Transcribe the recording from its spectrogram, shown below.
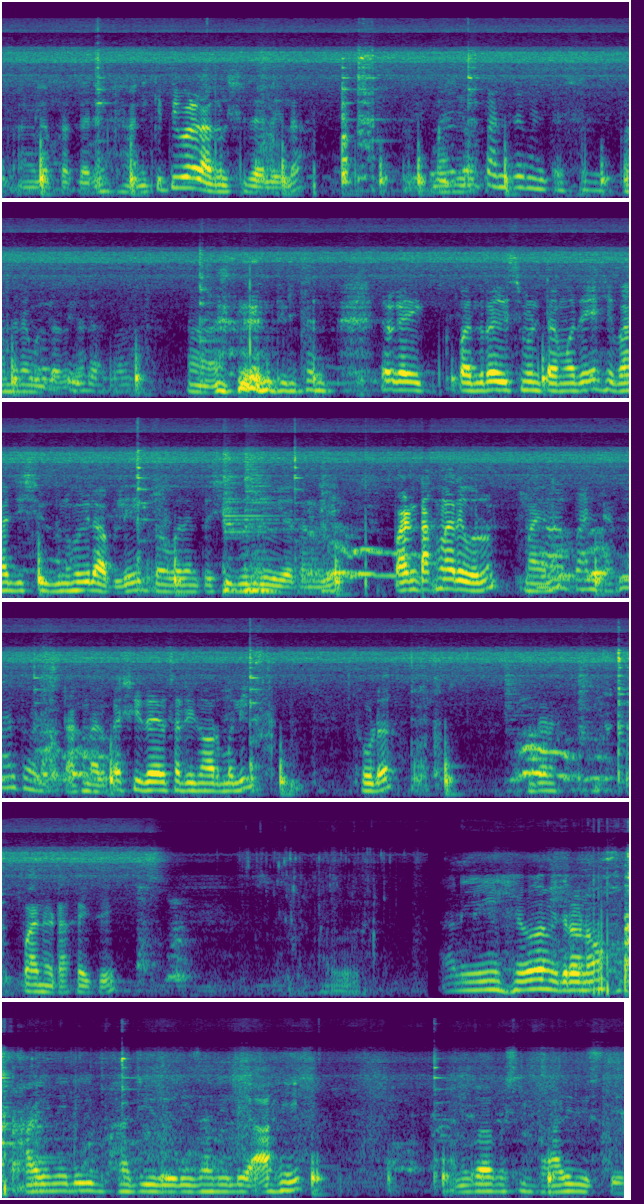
चांगल्या प्रकारे. आणि किती वेळ लागेल शिजायला भाजी पंधरा मिनिटं शिजली. पंधरा मिनिटात एक पंधरा वीस मिनिटामध्ये ही भाजी शिजून होईल आपली. तोपर्यंत शिजून घेऊया चांगली. पाणी टाकणार आहे वरून? नाही ना? पाणी थोडं. टाकणार का? शिजायसाठी नॉर्मली. थोडं. पाणी टाकायचं. आणि हे बघा मित्रांनो फायनली भाजी रेडी झालेली आहे. आणि बघा कशी भारी दिसते.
